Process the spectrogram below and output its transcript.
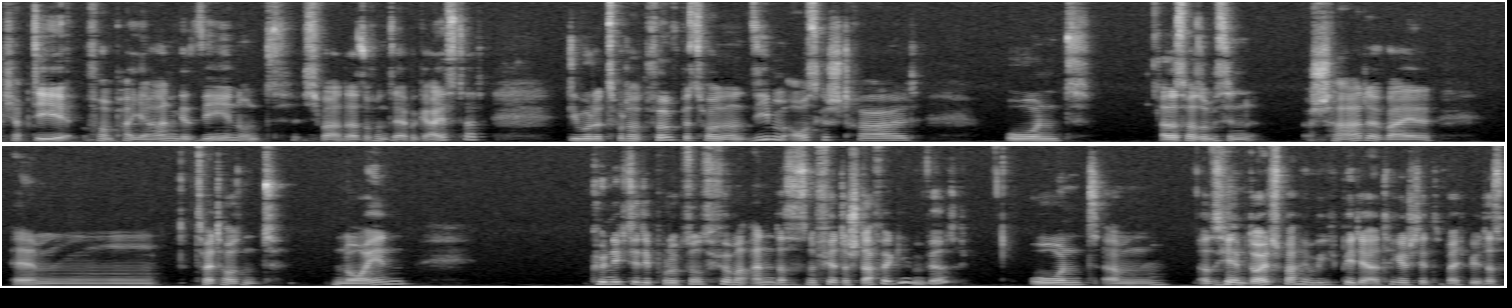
Ich habe die vor ein paar Jahren gesehen und ich war da so von sehr begeistert. Die wurde 2005 bis 2007 ausgestrahlt und also es war so ein bisschen schade, weil ähm, 2009 kündigte die Produktionsfirma an, dass es eine vierte Staffel geben wird. Und ähm, also hier im deutschsprachigen Wikipedia-Artikel steht zum Beispiel, dass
